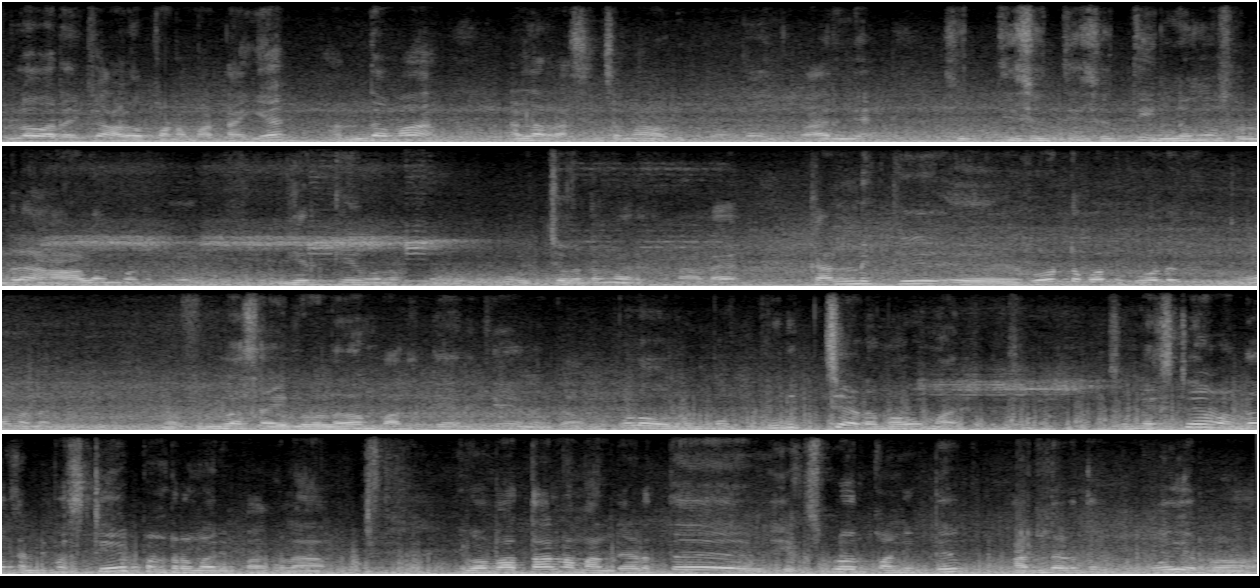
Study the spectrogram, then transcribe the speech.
உள்ளே வரைக்கும் அலோவ் பண்ண மாட்டாங்க. அந்தமாக நல்லா ரசிச்சமாக அப்படி போவாங்க பாருங்க. சுற்றி சுற்றி சுற்றி இன்னமும் சொல்கிறேன் ஆலமரமும் இயற்கை வளமும் ரொம்ப உச்சகட்டமாக இருக்கனால கண்ணுக்கு ரோட்டை பார்த்து போடுறதுக்கு தோணலை. நான் ஃபுல்லாக சைடில் உள்ள தான் பார்த்துட்டே இருக்கேன். எனக்கு அவ்வளோ ரொம்ப பிடிச்ச இடமாவும் மாறிடுச்சு ஸோ நெக்ஸ்ட் டைம் வந்தால் கண்டிப்பாக ஸ்டே பண்ணுற மாதிரி பார்க்கலாம். இப்போ பார்த்தாலும் நம்ம அந்த இடத்த எக்ஸ்ப்ளோர் பண்ணிவிட்டு அந்த இடத்துக்கு போயிடுறோம்.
